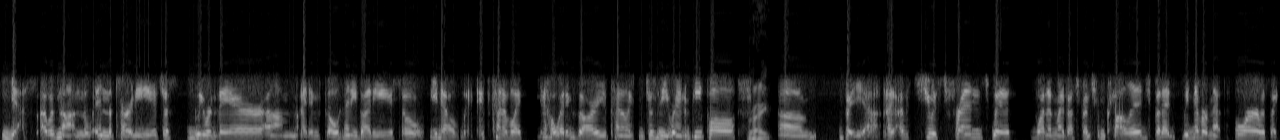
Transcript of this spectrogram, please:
Yes, I was not in the in the party. It's just we were there. Um, I didn't go with anybody, so you know, it's kind of like you know how weddings are. You kind of like just meet random people. Right. Um, but yeah, I, I was. She was friends with one of my best friends from college, but I we'd never met before. It was like,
